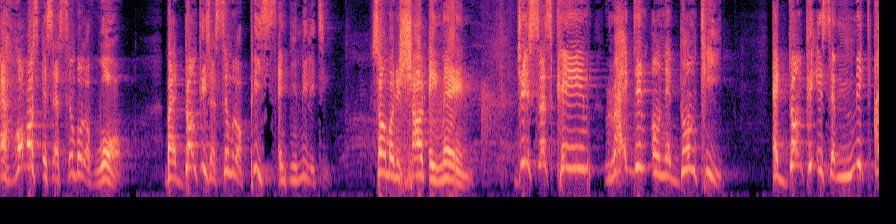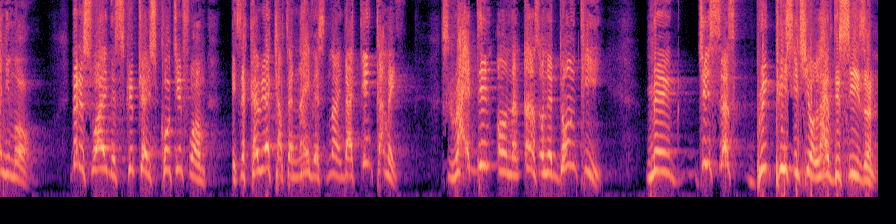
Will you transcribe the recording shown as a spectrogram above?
A horse is a symbol of war. But a donkey is a symbol of peace and humility. Somebody shout amen. Jesus came riding on a donkey. A donkey is a meek animal. That is why the scripture is quoting from Zechariah chapter 9, verse 9. That king cometh riding on an ass, on a donkey. May Jesus bring peace into your life this season.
